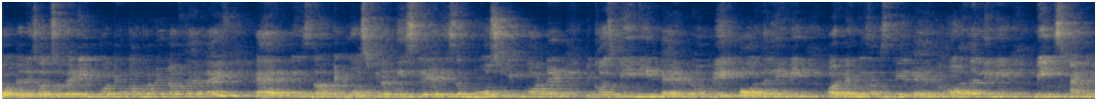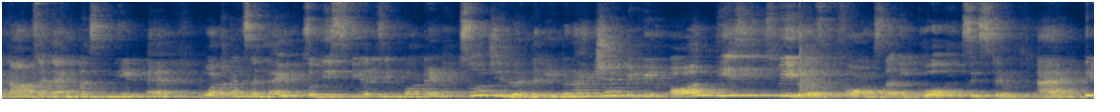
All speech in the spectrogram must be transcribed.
water is also very important component of their life. Air is the atmosphere. This layer is the most important because we need air to breathe all the living organisms need air all the living beings and the plants and the animals need air water and sunlight. So this sphere is important. So children the interaction between all these spheres forms the ecosystem and they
